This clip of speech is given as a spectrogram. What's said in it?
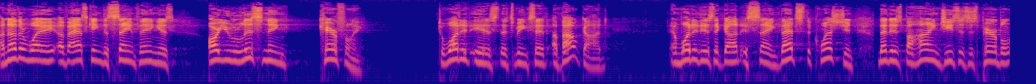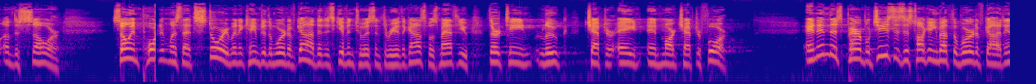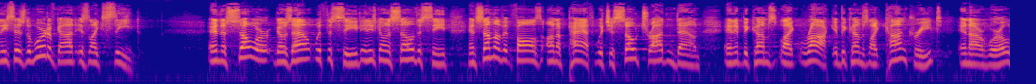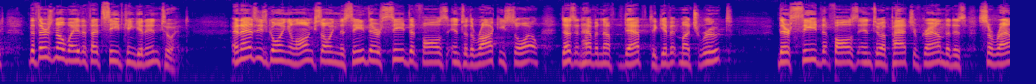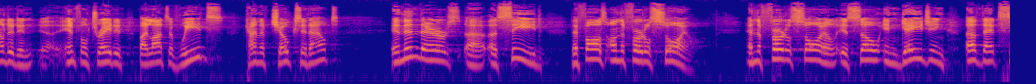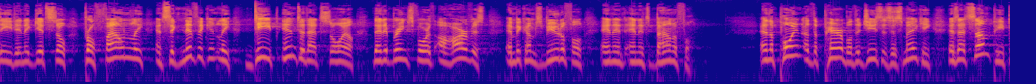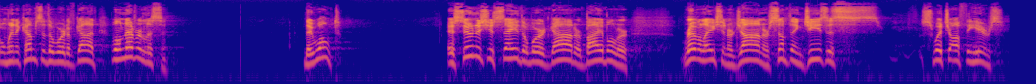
Another way of asking the same thing is, are you listening carefully to what it is that's being said about God and what it is that God is saying. That's the question that is behind Jesus' parable of the sower. So important was that story when it came to the Word of God that is given to us in three of the Gospels Matthew 13, Luke chapter 8, and Mark chapter 4. And in this parable, Jesus is talking about the Word of God, and he says the Word of God is like seed. And the sower goes out with the seed, and he's going to sow the seed, and some of it falls on a path which is so trodden down, and it becomes like rock, it becomes like concrete in our world, that there's no way that that seed can get into it. And as he's going along sowing the seed, there's seed that falls into the rocky soil, doesn't have enough depth to give it much root. There's seed that falls into a patch of ground that is surrounded and uh, infiltrated by lots of weeds, kind of chokes it out. And then there's uh, a seed that falls on the fertile soil. And the fertile soil is so engaging of that seed, and it gets so profoundly and significantly deep into that soil that it brings forth a harvest and becomes beautiful and, it, and it's bountiful. And the point of the parable that Jesus is making is that some people, when it comes to the Word of God, will never listen. They won't. As soon as you say the word God or Bible or Revelation or John or something, Jesus, switch off the ears.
